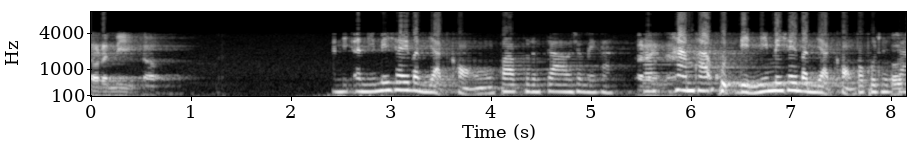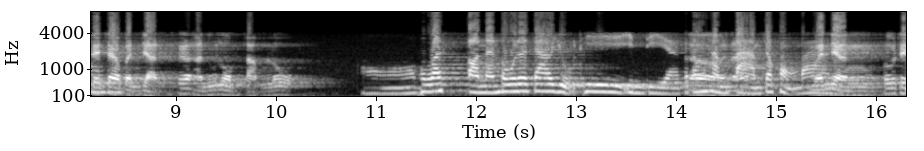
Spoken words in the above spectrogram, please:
ธรณีก็ อันนี้อันนี้ไม่ใช่บัญญัติของพระพุทธเจ้าใช่ไหมคะอะไรนะห้ามพระขุดดินนี่ไม่ใช่บัญญัติของพระพุทธพระพุทเจ้าธเจ้าบัญญัติเพื่ออนุโลมตามโลกอ๋อเพราะว่าตอนนั้นพระพุทธเจ้าอยู่ที่อินเดียก็ต้องทำตามเจ้าของบ้านเหมือนอย่างพระพุทธ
